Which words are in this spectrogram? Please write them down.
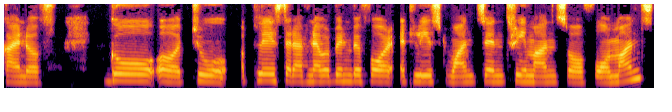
kind of go uh, to a place that I've never been before at least once in three months or four months.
